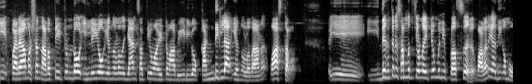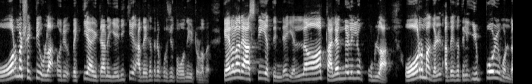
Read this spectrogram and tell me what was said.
ഈ പരാമർശം നടത്തിയിട്ടുണ്ടോ ഇല്ലയോ എന്നുള്ളത് ഞാൻ സത്യമായിട്ടും ആ വീഡിയോ കണ്ടില്ല എന്നുള്ളതാണ് വാസ്തവം. ഈ ഇദ്ദേഹത്തിനെ സംബന്ധിച്ചുള്ള ഏറ്റവും വലിയ പ്ലസ് വളരെയധികം ഓർമ്മശക്തിയുള്ള ഒരു വ്യക്തിയായിട്ടാണ് എനിക്ക് അദ്ദേഹത്തിനെ കുറിച്ച് തോന്നിയിട്ടുള്ളത്. കേരള രാഷ്ട്രീയത്തിന്റെ എല്ലാ തലങ്ങളിലും ഉള്ള ഓർമ്മകൾ അദ്ദേഹത്തിൽ ഇപ്പോഴുമുണ്ട്.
